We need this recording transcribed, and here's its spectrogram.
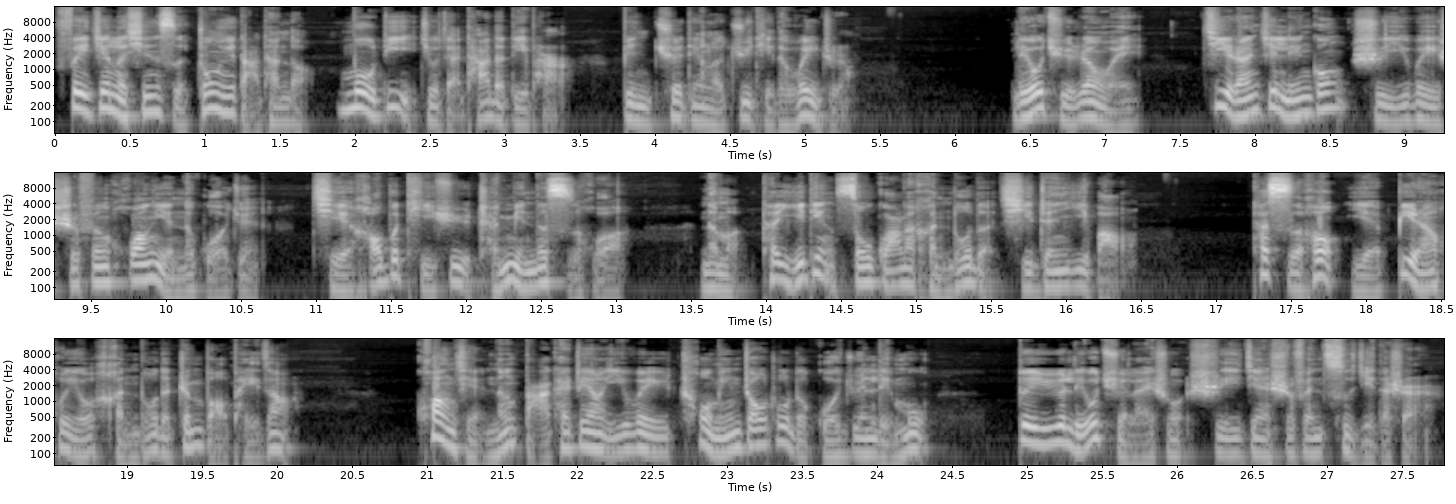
费尽了心思，终于打探到墓地就在他的地盘，并确定了具体的位置。刘曲认为，既然晋灵公是一位十分荒淫的国君，且毫不体恤臣民的死活，那么他一定搜刮了很多的奇珍异宝，他死后也必然会有很多的珍宝陪葬。况且能打开这样一位臭名昭著的国君陵墓。对于刘曲来说是一件十分刺激的事儿。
